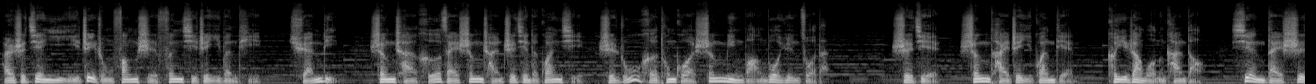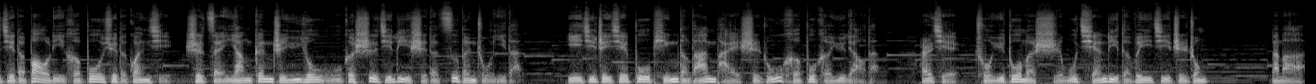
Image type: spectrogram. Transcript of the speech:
而是建议以这种方式分析这一问题：权力、生产和在生产之间的关系是如何通过生命网络运作的。世界生态这一观点，可以让我们看到。现代世界的暴力和剥削的关系是怎样根植于有五个世纪历史的资本主义的，以及这些不平等的安排是如何不可预料的，而且处于多么史无前例的危机之中？那么，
